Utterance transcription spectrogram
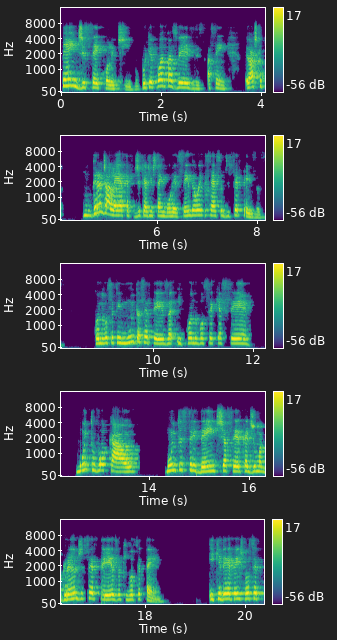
tem de ser coletivo. Porque quantas vezes, assim, eu acho que um grande alerta de que a gente está emborrecendo é o excesso de certezas. Quando você tem muita certeza e quando você quer ser muito vocal, muito estridente acerca de uma grande certeza que você tem. E que de repente você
